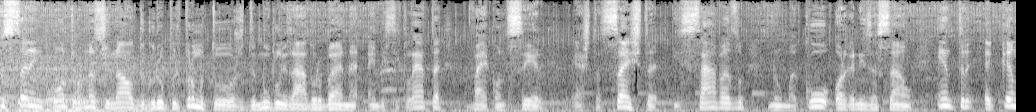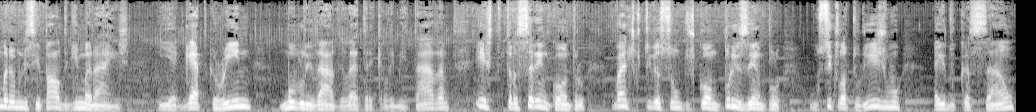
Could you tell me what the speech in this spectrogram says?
Terceiro encontro nacional de grupos promotores de mobilidade urbana em bicicleta vai acontecer esta sexta e sábado numa co-organização entre a Câmara Municipal de Guimarães e a Get Green Mobilidade Elétrica Limitada. Este terceiro encontro vai discutir assuntos como, por exemplo, o cicloturismo, a educação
